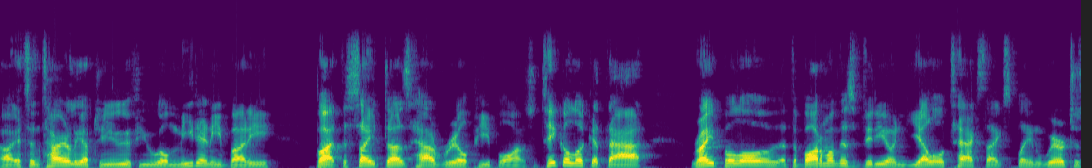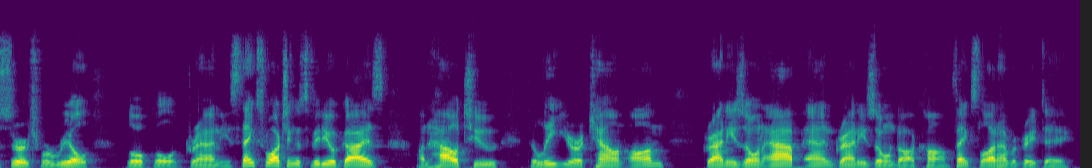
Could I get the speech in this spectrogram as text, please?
Uh, it's entirely up to you if you will meet anybody, but the site does have real people on it. So take a look at that. Right below, at the bottom of this video in yellow text, I explain where to search for real local grannies. Thanks for watching this video, guys, on how to delete your account on Granny Zone app and grannyzone.com. Thanks a lot. Have a great day.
